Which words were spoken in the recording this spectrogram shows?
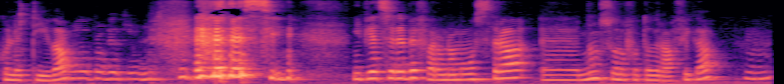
collettiva. Volevo proprio chiedere. Sì, mi piacerebbe fare una mostra eh, non solo fotografica, Mm.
